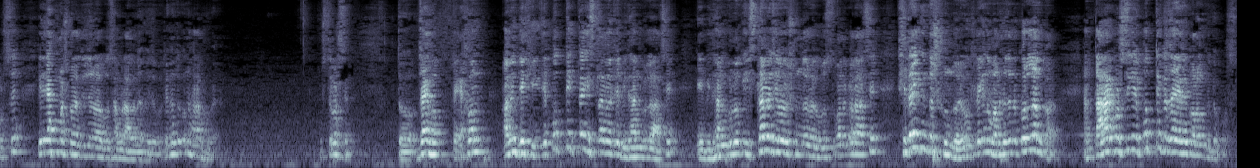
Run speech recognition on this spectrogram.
করছে কিন্তু এক মাস পরে দুজন বলছে আমরা আলাদা হয়ে যাব। এখানে তো কোনো হারাম হবে না। বুঝতে পারছেন? তো যাই হোক এখন আমি দেখি যে প্রত্যেকটা ইসলামের যে বিধানগুলো আছে এই বিধানগুলোকে ইসলামে যেভাবে সুন্দরভাবে উপস্থাপনা করা আছে সেটাই কিন্তু সুন্দর এবং সেটা কিন্তু মানুষের জন্য কল্যাণকর। তারা করছে কি প্রত্যেকটা জায়গায় কলঙ্কিত করছে।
